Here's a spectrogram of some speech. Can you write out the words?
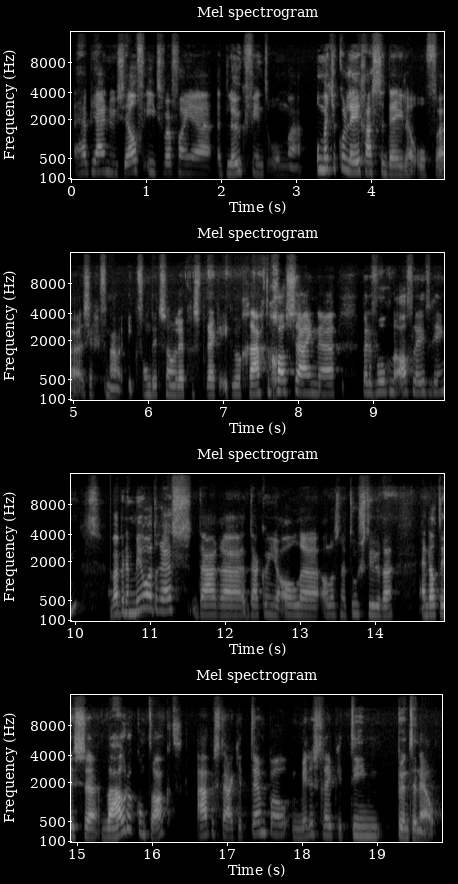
heb jij nu zelf iets waarvan je het leuk vindt om, eh, om met je collega's te delen? Of eh, zeg je van nou, ik vond dit zo'n leuk gesprek, ik wil graag de gast zijn eh, bij de volgende aflevering. We hebben een mailadres, daar, daar kun je al alles naartoe sturen. En dat is we houden contact, apenstaartje tempo, middenstreepje team.nl.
